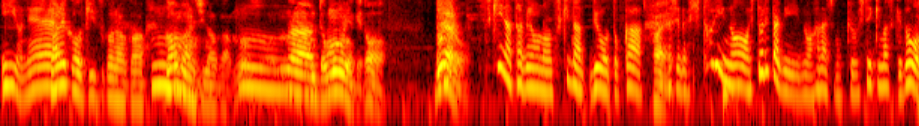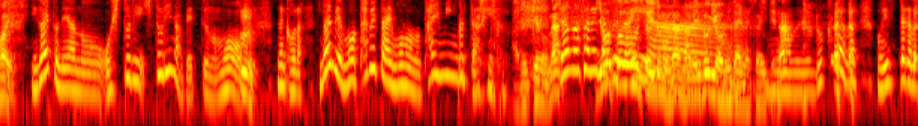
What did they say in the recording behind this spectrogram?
いいよね。誰かは気づかなあかん、我慢しなあかん、もうそんなんて思うんやけど、どうやろう？好きな食べ物、好きな量とか、はい、私、一人の、一人旅の話も今日していきますけど、はい、意外とね、あの、お一人、一人鍋っていうのも、うん、なんかほら、鍋も食べたいもののタイミングってあるやん。あるけどな。邪魔されたくないやん。よその人いるもんな、鍋奉行みたいな人がいてな。ろくなが、もう、だから、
